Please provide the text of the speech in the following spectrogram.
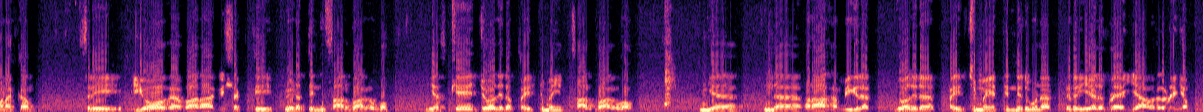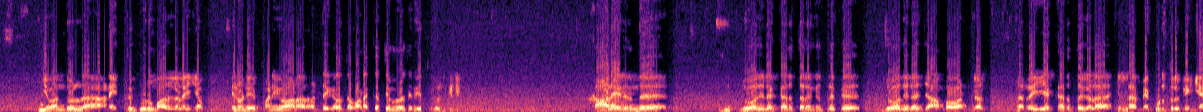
வணக்கம். ஸ்ரீ யோக வாராகி சக்தி பீடத்தின் சார்பாகவும் எஸ்கே ஜோதிட பயிற்சி மையின் சார்பாகவும் இங்க இந்த வராக மிகிரர் ஜோதிட பயிற்சி மையத்தின் நிறுவனர் திரு ஏழுமலை ஐயா அவர்களையும் இங்க வந்துள்ள அனைத்து குருமார்களையும் என்னுடைய பணிவான நன்றி கலந்த வணக்கத்தை முதல் தெரிவித்துக் கொள்கிறேன். காலையிலிருந்து ஜோதிட கருத்தரங்கத்துக்கு ஜோதிட ஜாம்பவான்கள் நிறைய கருத்துக்களை எல்லாமே கொடுத்துருக்கீங்க.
